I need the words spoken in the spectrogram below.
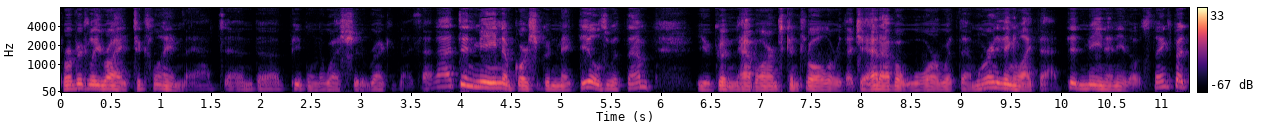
perfectly right to claim that. And uh, people in the West should have recognized that. That didn't mean, of course, you couldn't make deals with them you couldn't have arms control or that you had to have a war with them or anything like that. Didn't mean any of those things, but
